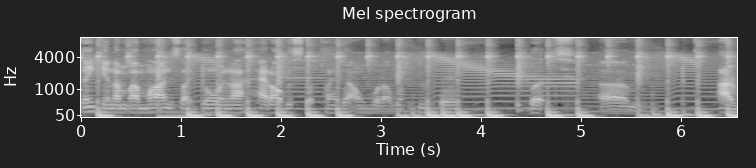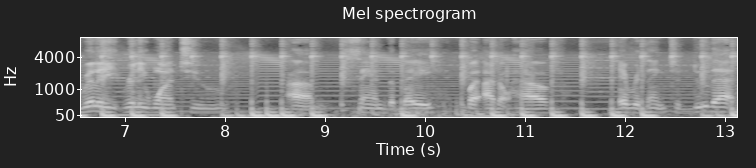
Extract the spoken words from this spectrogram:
thinking, I'm, my mind is like going, I had all this stuff planned out on what I want to do today. But um, I really, really want to um, sand the bay, but I don't have everything to do that.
